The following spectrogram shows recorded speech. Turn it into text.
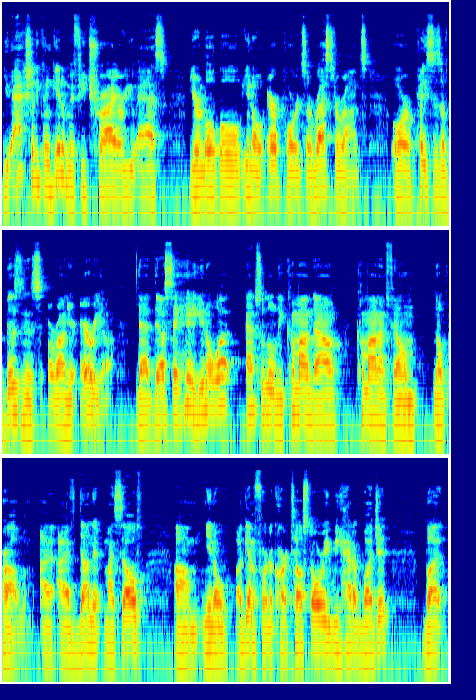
you actually can get them if you try or you ask your local you know airports or restaurants or places of business around your area that they'll say hey you know what? Absolutely. Come on down. Come on and film. No problem. I, i've done it myself. Um, you know again for the cartel story we had a budget but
